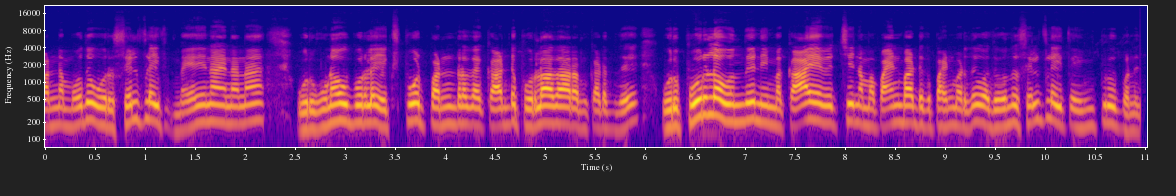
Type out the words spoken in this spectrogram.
பண்ணும்போது ஒரு செல்ஃப் லைஃப் மெயினாக என்னென்னா ஒரு உணவுப் பொருளை எக்ஸ்போர்ட் பண்ணுறதை காண்டு பொருளாதாரம் கடந்து ஒரு பொருளை வந்து நம்ம காய வச்சு நம்ம பயன்பாட்டுக்கு பயன்படுது அது வந்து செல்ஃப் லைஃப்பை இம்ப்ரூவ் பண்ணுது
